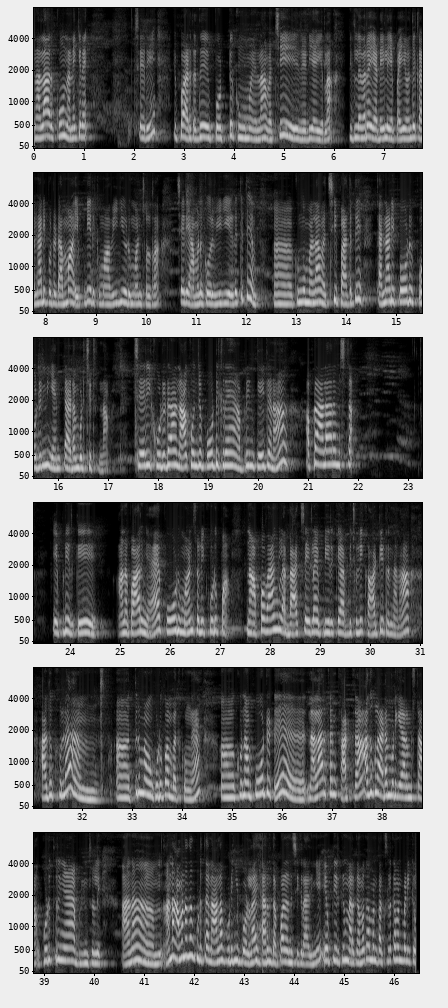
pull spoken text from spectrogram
நல்லா இருக்கும்னு நினைக்கிறேன். சரி இப்போ அடுத்தது பொட்டு குங்குமம் எல்லாம் வச்சு ரெடி ஆகிடலாம் இதில் வேற இடையில என் பையன் வந்து கண்ணாடி போட்டுட்டு அம்மா எப்படி இருக்குமா? வீடியோ எடுமான்னு சொல்கிறான் சரி அவனுக்கு ஒரு வீடியோ எடுத்துட்டு குங்குமம்லாம் வச்சு பார்த்துட்டு கண்ணாடி போடு போடுன்னு என்கிட்ட அடம் பிடிச்சிட்டு இருந்தான். சரி கொடுடா நான் கொஞ்சம் போட்டுக்கிறேன் அப்படின்னு கேட்டேனா அப்புறம் அழ ஆரம்பிச்சிட்டான். எப்படி இருக்குது ஆனால் பாருங்கள் போடுமான்னு சொல்லி கொடுப்பான். நான் அப்போ வாங்கல பேக் சைட்லாம் எப்படி இருக்குது அப்படி சொல்லி காட்டிகிட்டு இருந்தேன்னா அதுக்குள்ளே திரும்ப அவன் கொடுப்பான் பார்த்துக்கோங்க. கு- நான் போட்டுட்டு நல்லா இருக்கான்னு காட்டுறான். அதுக்குள்ளே அடம்பிடிக்க ஆரம்பிச்சிட்டான். கொடுத்துருங்க அப்படின்னு சொல்லி. ஆனால் ஆனால் அவனை தான் கொடுத்தா நான்லாம் பிடுங்கி போடலாம் யாரும் தப்பாக நினச்சிக்கிறாதீங்க. எப்படி இருக்குன்னு மறக்காமல் கமெண்ட் பாக்ஸில் கமெண்ட் பண்ணிக்கோ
